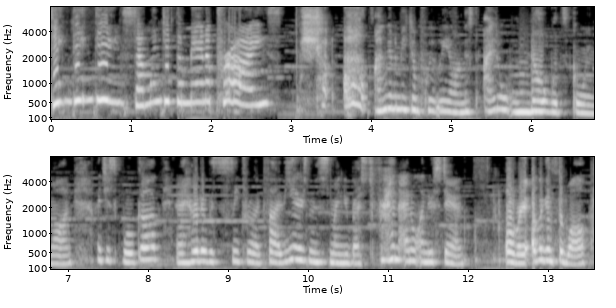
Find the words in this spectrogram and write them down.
Ding, ding, ding! Someone give the man a prize! Shut up! I'm gonna be completely honest, I don't know what's going on. I just woke up and I heard I was asleep for like five years and this is my new best friend. I don't understand. Alright, up against the wall.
